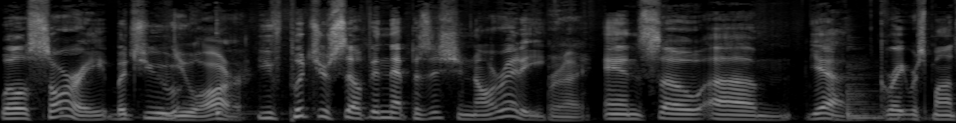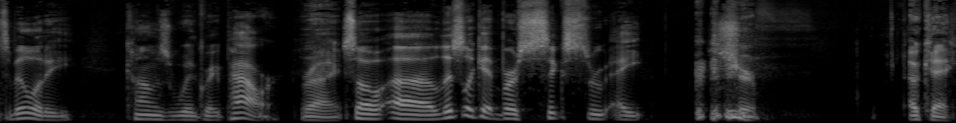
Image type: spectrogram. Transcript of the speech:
Well, sorry, but you You are. you've put yourself in that position already. Right. And so um yeah, great responsibility comes with great power. Right. So uh let's look at verse 6 through 8. Sure. Okay.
